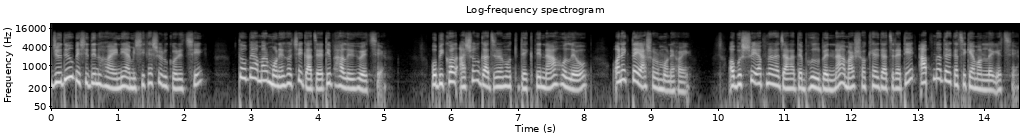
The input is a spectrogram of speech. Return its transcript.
যদিও বেশি দিন হয়নি আমি শেখা শুরু করেছি, তবে আমার মনে হচ্ছে গাজরাটি ভালোই হয়েছে। অবিকল আসল গাজরার মতো দেখতে না হলেও অনেকটাই আসল মনে হয়। অবশ্যই আপনারা জানাতে ভুলবেন না আমার শখের গাজরাটি আপনাদের কাছে কেমন লেগেছে।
